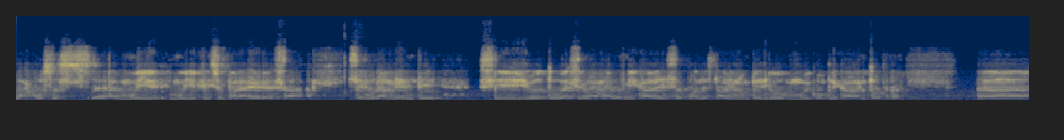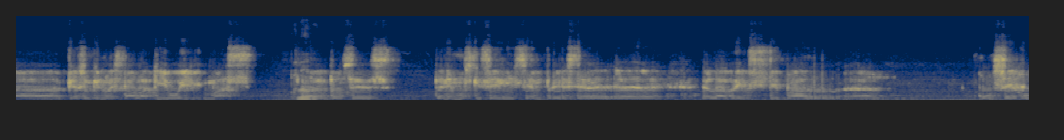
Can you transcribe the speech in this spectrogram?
las cosas uh, muy, muy difícil para regresar. Seguramente si yo tuviese bajado mi cabeza cuando estaba en un periodo muy complicado en Tottenham, uh, pienso que no estaba aquí hoy más. Claro. entonces tenemos que seguir siempre. Este eh, es el principal eh, consejo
